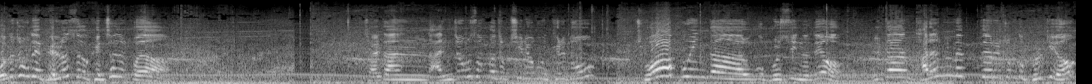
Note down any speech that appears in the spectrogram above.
어느 정도의 밸런스가 괜찮을 거야. 자 일단 안정성과 접치력은 그래도 좋아 보인다고 볼 수 있는데요. 일단 다른 맵들을 좀 더 볼게요.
